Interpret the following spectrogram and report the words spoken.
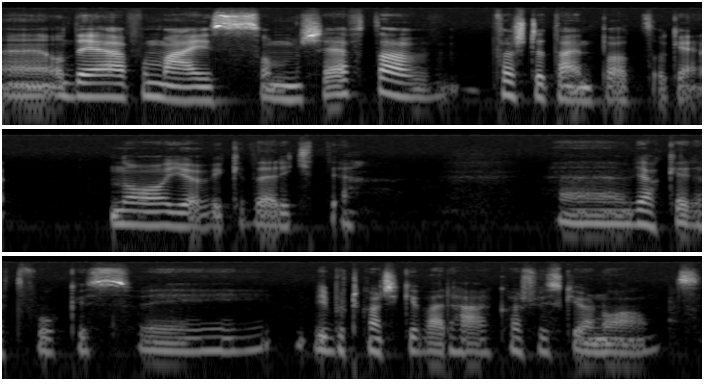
Uh, og det er for meg som sjef da, første tegn på at ok, nå gjør vi ikke det riktige. Eh, vi har ikke rett fokus. Vi, vi burde kanskje ikke være her, kanskje vi skulle gjøre noe annet.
